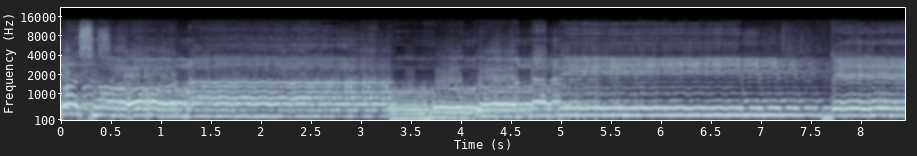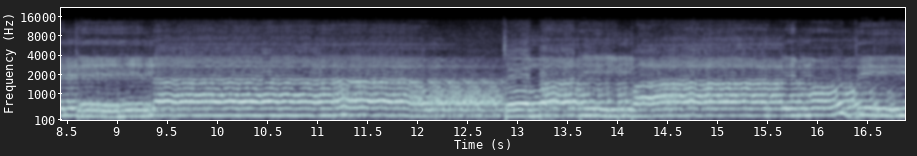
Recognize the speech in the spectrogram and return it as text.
বসনা। ও গো নবী, ডেকে নাও তোমারি পাক মদিনায়।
